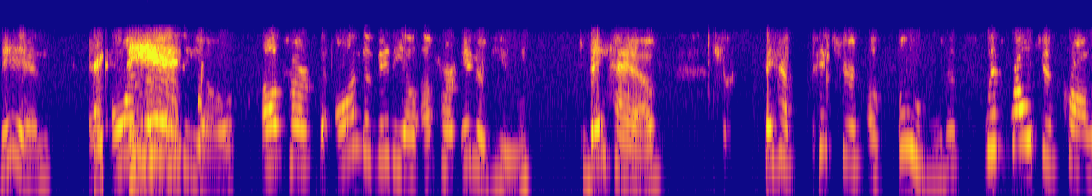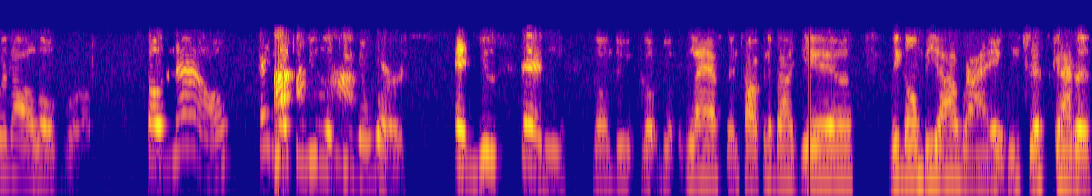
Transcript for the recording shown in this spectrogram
then and on the video of her on the video of her interview, they have they have pictures of food with roaches crawling all over them. So now they making you look even worse, and you steady gonna do go do, laughing and talking about yeah we gonna be all right. We just gotta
